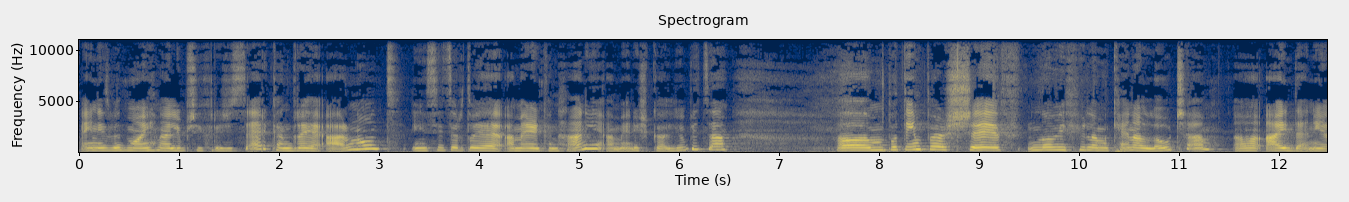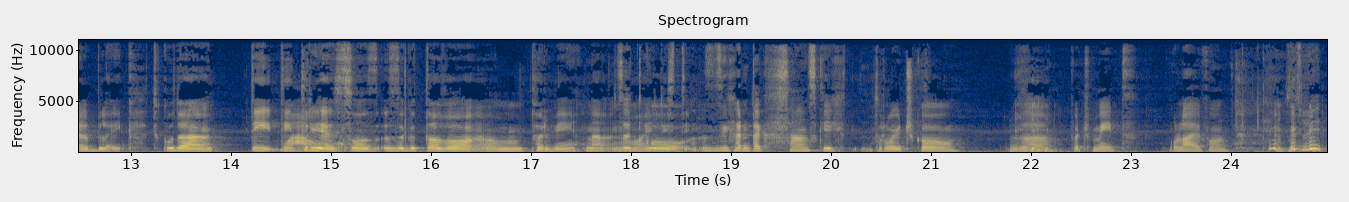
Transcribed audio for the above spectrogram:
en izmed mojih najljubših režiserk, Andreja Arnold in sicer to je American Honey, ameriška ljubica. Um, potem pa še novi film Kena Loacha, uh, I Daniel Blake. Tako da ti, ti Wow. trije so zagotovo um, prvi na, na moji listi. Zihar tak sanskih trojčkov za pač med v live. Sweet.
